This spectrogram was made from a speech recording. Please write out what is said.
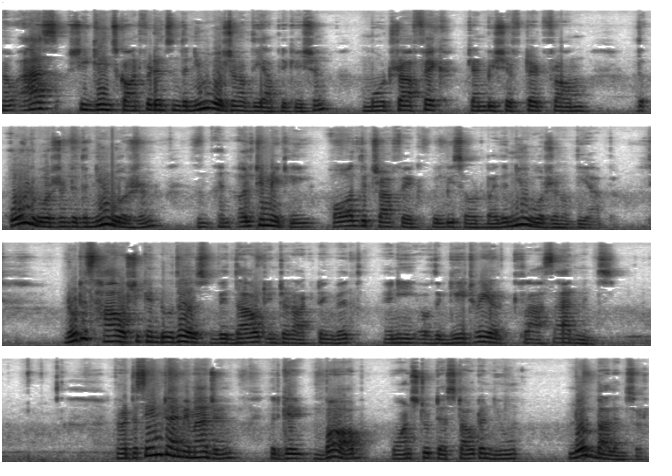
Now as she gains confidence in the new version of the application, more traffic can be shifted from the old version to the new version and ultimately all the traffic will be served by the new version of the app. Notice how she can do this without interacting with any of the gateway or class admins. Now at the same time imagine that Bob wants to test out a new load balancer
